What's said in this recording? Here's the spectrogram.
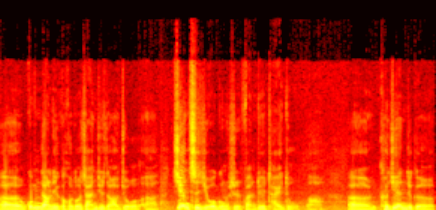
呃，国民党的一个口头禅就叫就啊坚持九二共识，反对台独啊，呃，可见这个。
